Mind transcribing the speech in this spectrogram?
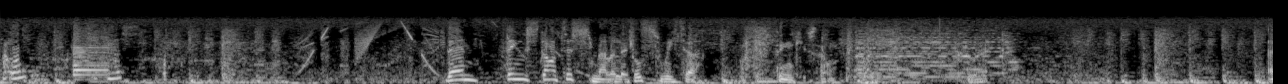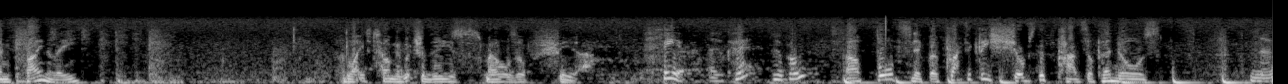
That one? Yes. Then things start to smell a little sweeter. I think it's that one. Correct. And finally, I'd like you to tell me which of these smells of fear. Fear. Okay, no problem. our fourth sniffer practically shoves the pads up her nose. No.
